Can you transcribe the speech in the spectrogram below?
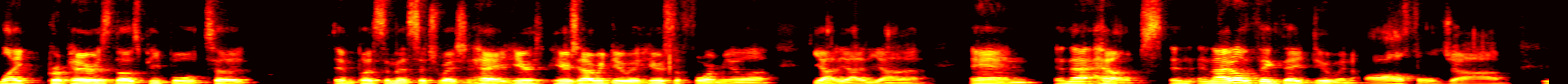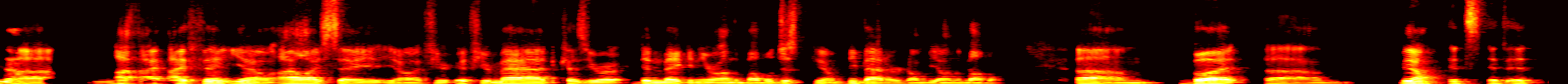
like prepares those people to and puts them in a situation hey here's here's how we do it here's the formula yada yada yada and and that helps and and i don't think they do an awful job no. Uh, I, I think you know I always say you know if you're if you're mad because you didn't make it and you're on the bubble just you know be better. Don't be on the bubble. Um, but um, you know it's it, it,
